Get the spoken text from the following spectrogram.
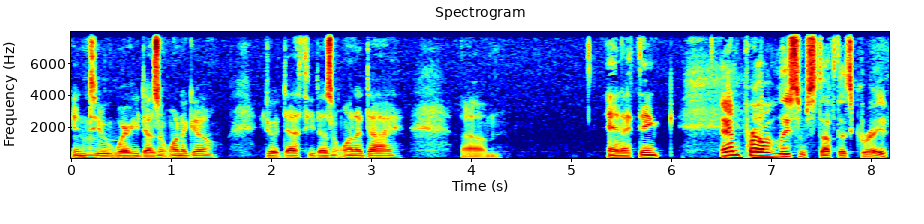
into Mm. where he doesn't want to go, to a death he doesn't want to die. Um, and I think, and probably some stuff that's great.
